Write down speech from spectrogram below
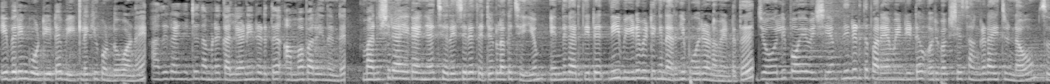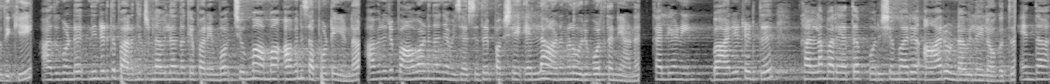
ഇവരെയും കൂട്ടിയിട്ട് വീട്ടിലേക്ക് കൊണ്ടുപോവാണ്. അത് കഴിഞ്ഞിട്ട് നമ്മുടെ കല്യാണീന്റെ അടുത്ത് അമ്മ പറയുന്നുണ്ട് മനുഷ്യരായി കഴിഞ്ഞാൽ ചെറിയ ചെറിയ തെറ്റുകളൊക്കെ ചെയ്യും. എന്ന് കരുതിയിട്ട് നീ വീട് വിട്ട് ഇങ്ങനെ ഇറങ്ങി പോരുകയാണോ വേണ്ടത്? ജോലി പോയ വിഷയം നിന്റെ അടുത്ത് പറയാൻ വേണ്ടിയിട്ട് ഒരുപക്ഷെ സങ്കടമായിട്ടുണ്ടാവും സുധിക്ക് അതുകൊണ്ട് നിന്റെ അടുത്ത് പറഞ്ഞിട്ടുണ്ടാവില്ല എന്നൊക്കെ പറയുമ്പോൾ ചുമ്മാ അമ്മ അവന് സപ്പോർട്ട് ചെയ്യണ്ട. അവനൊരു പാവാണെന്നാണ് ഞാൻ വിചാരിച്ചത്. പക്ഷേ എല്ലാ ആണുങ്ങളും ഒരുപോലെ തന്നെയാണ്. കല്യാണി ഭാര്യയുടെ അടുത്ത് കള്ളം പറയാത്ത പുരുഷന്മാര് ആരും ഉണ്ടാവില്ല ഈ ലോകത്ത്. എന്താ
